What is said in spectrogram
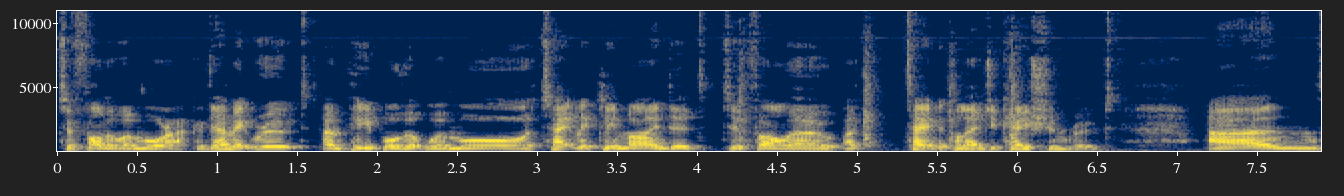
to follow a more academic route and people that were more technically minded to follow a technical education route. And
